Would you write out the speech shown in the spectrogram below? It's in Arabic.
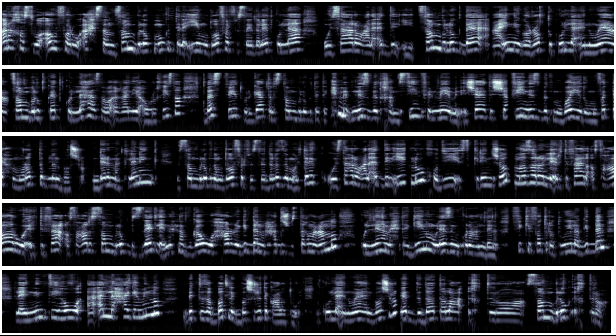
أرخص وأوفر وأحسن sun block ممكن تلاقيه متوفر في الصيدليات كلها وسعره على قد الإيد. sun block ده مع إني جربت كل أنواع صن بلوكات كلها سواء غالية أو رخيصة بس لفيت ورجعت لل sun block ده تاني. بنسبة 50% من اشعه الشمس فيه نسبة مبيض ومفتح ومرطب للبشرة. Derma Cleaning ال sun block ده متوفر في الصيدليات زي ما قلت لك وسعره على قد الإيد. له خديه screenshot نظرا لارتفاع الأسعار وارتفاع أسعار ال sun block بالذات لأن إحنا في جو حر جدا محدش بيستغنى عنه. كلنا محتاجينه ولازم يكون عندنا. فيكي فترة طويلة جدا لأن انت هو أقل حاجة منه بتظبط لك بشرتك على طول. كل أنواع البشرة بجد ده طلع اختراع صن بلوك اختراع.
